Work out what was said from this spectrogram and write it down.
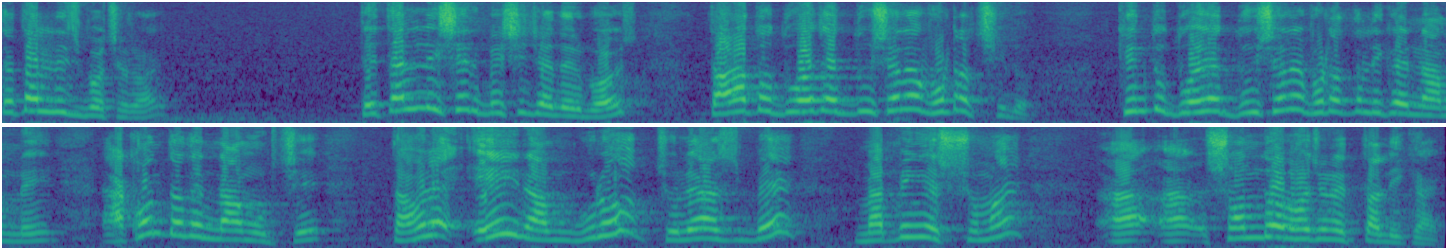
তেতাল্লিশ বছর হয়। তেতাল্লিশের বেশি যাদের বয়স, তারা তো দু হাজার দুই সালে ভোটার ছিল। কিন্তু দু হাজার দুই সালের ভোটার তালিকায় নাম নেই, এখন তাদের নাম উঠছে। তাহলে এই নামগুলো চলে আসবে ম্যাপিংয়ের সময়। সন্দেহভাজনের তালিকায়।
